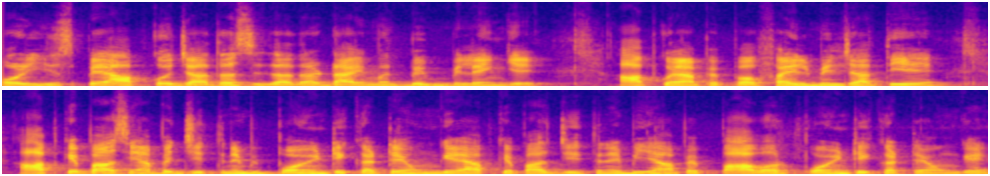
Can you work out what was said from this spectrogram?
और इस पर आपको ज़्यादा से ज़्यादा डायमंड भी मिलेंगे। आपको यहाँ पे प्रोफ़ाइल मिल जाती है। आपके पास यहाँ पे जितने भी पॉइंट इकट्ठे होंगे, आपके पास जितने भी यहाँ पे पावर पॉइंट इकट्ठे होंगे,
